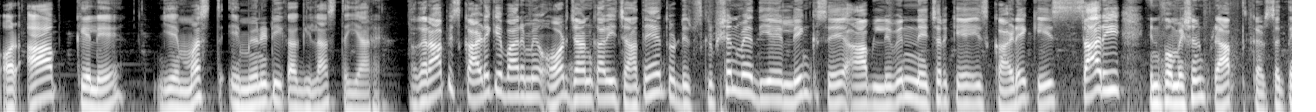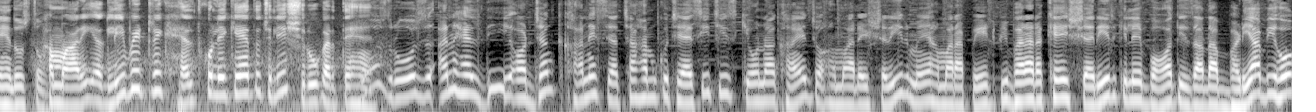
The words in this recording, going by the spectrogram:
और आपके लिए ये मस्त इम्यूनिटी का गिलास तैयार है। अगर आप इस काढ़े के बारे में और जानकारी चाहते हैं तो डिस्क्रिप्शन में दिए लिंक से आप लिव इन नेचर के इस काढ़े की सारी इन्फॉर्मेशन प्राप्त कर सकते हैं दोस्तों। हमारी अगली भी ट्रिक हेल्थ को लेके है तो चलिए शुरू करते हैं। रोज रोज अनहेल्दी और जंक खाने से अच्छा हम कुछ ऐसी चीज़ क्यों ना खाएँ जो हमारे शरीर में हमारा पेट भी भरा रखे शरीर के लिए बहुत ही ज़्यादा बढ़िया भी हो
